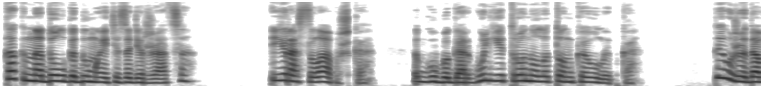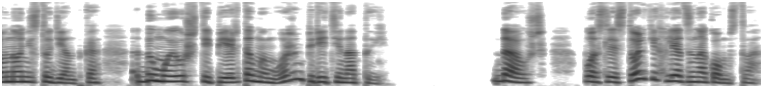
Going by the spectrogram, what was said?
«Как надолго думаете задержаться?» «Ярославушка», — губы горгульи тронула тонкая улыбка. Ты уже давно не студентка. Думаю, уж теперь-то мы можем перейти на «ты». Да уж, после стольких лет знакомства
